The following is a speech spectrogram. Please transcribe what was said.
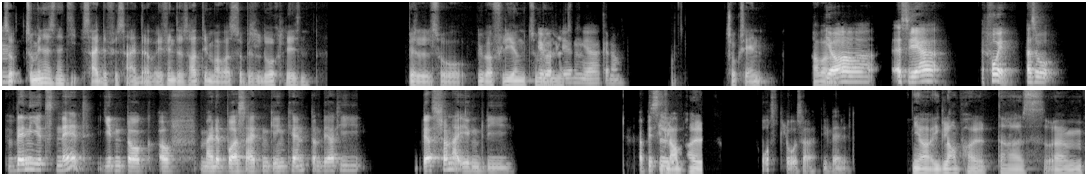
So, Mhm. zumindest nicht Seite für Seite, aber ich finde, das hat immer was, so ein bisschen durchlesen. Ein bisschen so überfliegen zumindest. Überfliegen, ja, genau. So gesehen. Aber Ja, es wäre voll. Also, wenn ich jetzt nicht jeden Tag auf meine paar Seiten gehen könnte, dann wäre die wäre es schon auch irgendwie ein ich glaube bisschen halt, trostloser, die Welt. ja, ich glaube halt, dass ähm,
